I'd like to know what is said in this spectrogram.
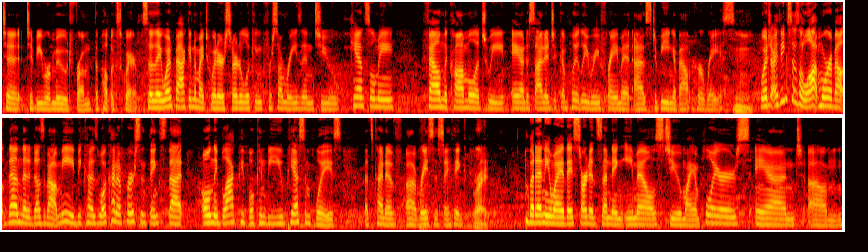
to, to be removed from the public square. So they went back into my Twitter, started looking for some reason to cancel me, found the Kamala tweet, and decided to completely reframe it as to being about her race. Mm. Which I think says a lot more about them than it does about me because what kind of person thinks that only black people can be UPS employees? That's kind of uh, racist, I think. Right. But anyway, they started sending emails to my employers and um,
